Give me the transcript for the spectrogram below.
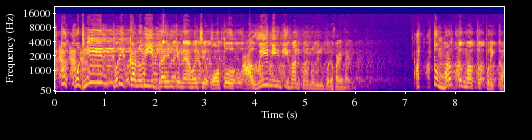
এত কঠিন পরীক্ষা নবী ইব্রাহিমকে নেওয়া হয়েছে, অত আজিম ইমতিহান কোন নবীর উপরে হয় নাই। এত মারাত্মক মারাত্মক পরীক্ষা।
